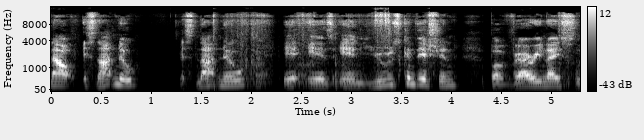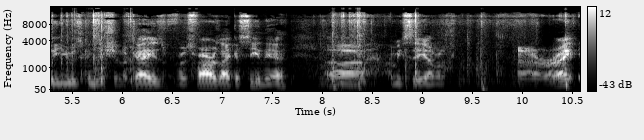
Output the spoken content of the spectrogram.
Now, it's not new. It's not new. It is in used condition, but very nicely used condition, okay? As, as far as I can see there. Uh, let me see. I'm gonna... All right.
